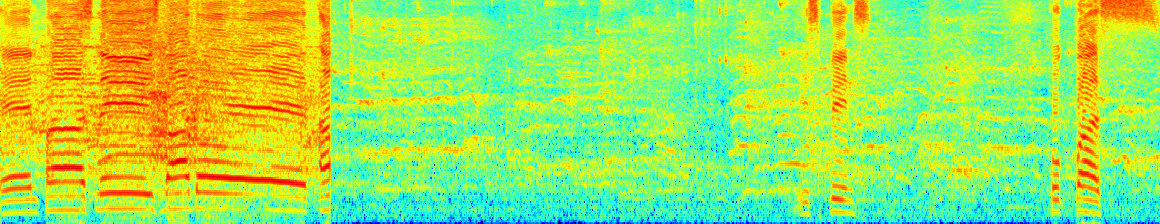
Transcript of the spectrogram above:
And pass lays. Bakit? Ah. He spins. Hook pass.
